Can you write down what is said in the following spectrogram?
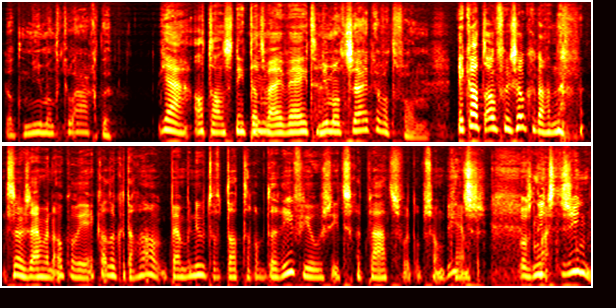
dat niemand klaagde. Ja, althans niet dat Niemand- wij weten. Niemand zei er wat van. Ik had overigens ook gedacht, zo zijn we dan ook alweer. Ik had ook gedacht, nou, ik ben benieuwd of dat er op de reviews iets geplaatst wordt op zo'n Niets. camping. Er was niets te zien.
